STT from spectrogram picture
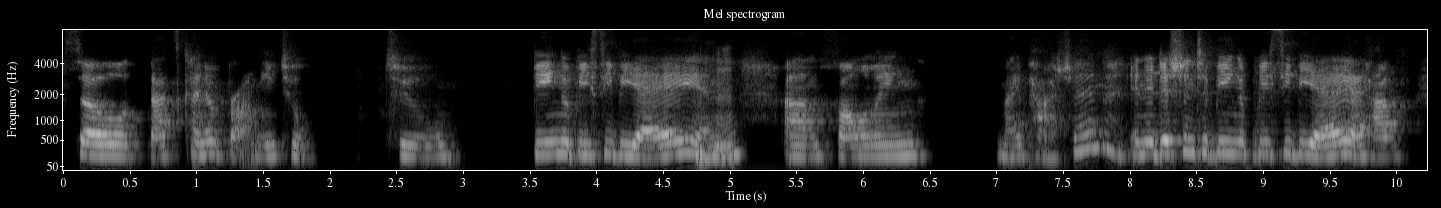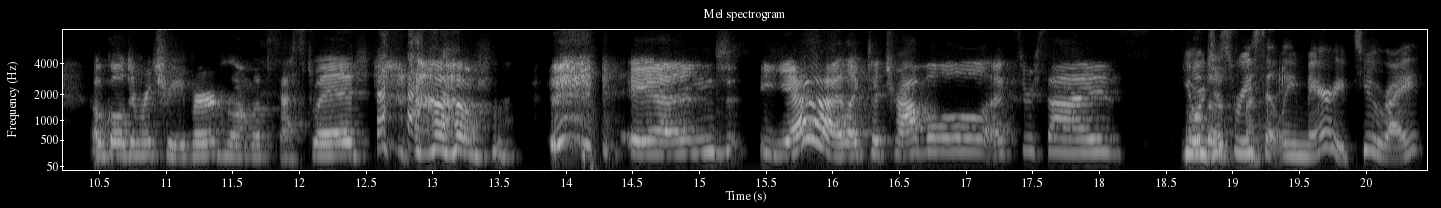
so that's kind of brought me to, to being a BCBA and mm-hmm. um, following my passion. In addition to being a BCBA, I have a golden retriever who I'm obsessed with. um, and yeah, I like to travel, exercise. You were just recently things. married too, right?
